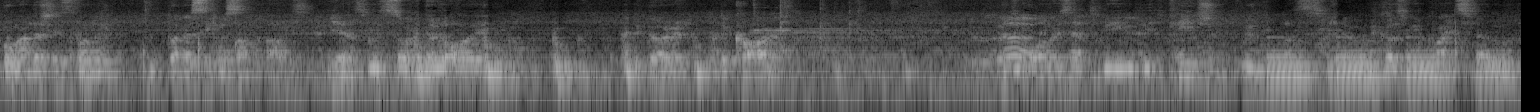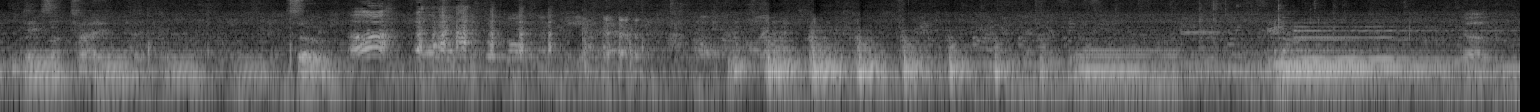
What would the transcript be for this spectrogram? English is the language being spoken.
Bo Anders is gonna gonna sing a song about it. Yes, we saw the boy and the girl and the car. But you always have to be a bit patient with us, you know, because we're quite slow. It takes some time. You know. So. Uh,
